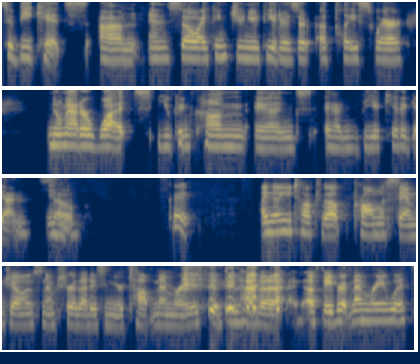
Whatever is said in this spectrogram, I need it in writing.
to be kids um, mm-hmm. and so i think junior theater is a, a, place where no matter what you can come and and be a kid again so. Mm-hmm. great. I know you talked about prom with sam jones and i'm sure that is in your top memories but do you have a, a favorite memory with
